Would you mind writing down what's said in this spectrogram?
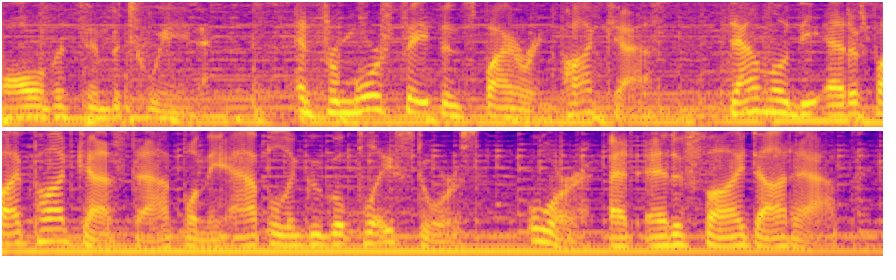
all that's in between. And for more faith inspiring podcasts, download the Edify Podcast app on the Apple and Google Play stores or at edify.app.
